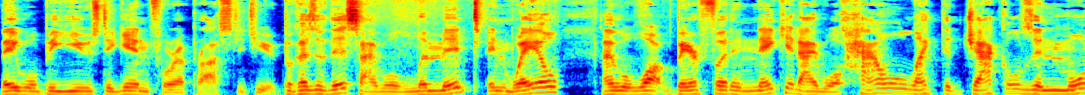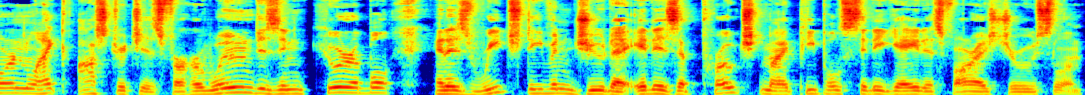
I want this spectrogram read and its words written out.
they will be used again for a prostitute. Because of this, I will lament and wail. I will walk barefoot and naked. I will howl like the jackals and mourn like ostriches, for her wound is incurable and has reached even Judah. It has approached my people's city gate as far as Jerusalem.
